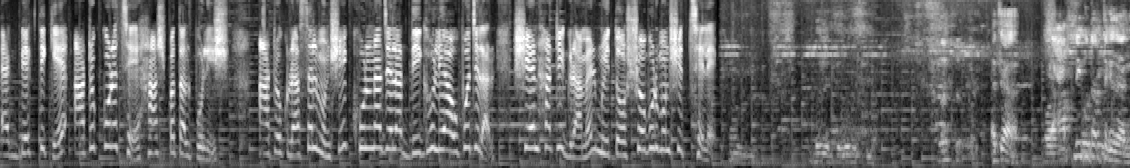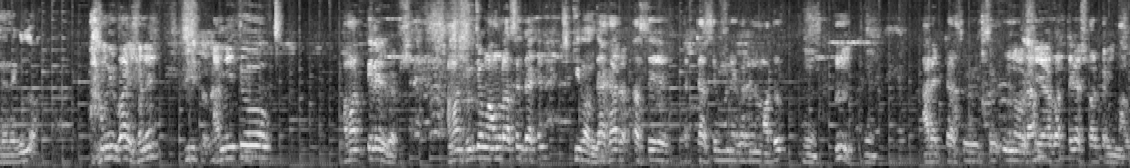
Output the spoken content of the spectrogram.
এক ব্যক্তিকে আটক করেছে হাসপাতাল পুলিশ। আটক রাসেল মুন্সি খুলনা জেলার দিঘুলিয়া উপজেলার সেনহাটি গ্রামের মৃত সবুর মুন্সির ছেলে। আচ্ছা আপনি কোথা থেকে জানেন এগুলো? আমি ভাই শোনেন আমি তো আমার তেলের ব্যবসা। আমার দুটো মামলা আছে দেখেন। কি মামলা? দেখার আছে একটা আছে মনে করেন মাদক হুম আর একটা আছে হচ্ছে উনআশি হাজার টাকা সরকারি মাল।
